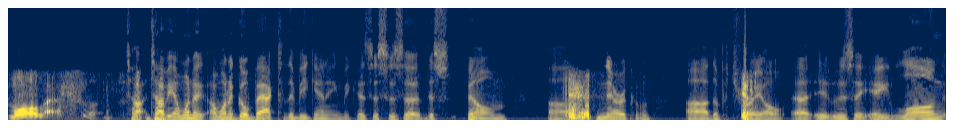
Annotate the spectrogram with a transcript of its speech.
more or less. Tavi, I want to I want to go back to the beginning because this is a this film, uh, Nerakhoon, uh, the portrayal. Uh, it was a, a long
